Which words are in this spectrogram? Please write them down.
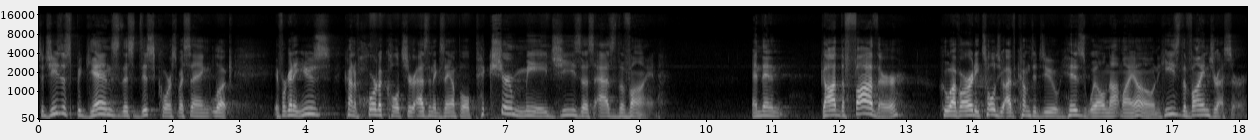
So Jesus begins this discourse by saying, Look, if we're going to use kind of horticulture as an example, picture me, Jesus, as the vine. And then God the Father who I've already told you I've come to do his will, not my own. He's the vine dresser.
